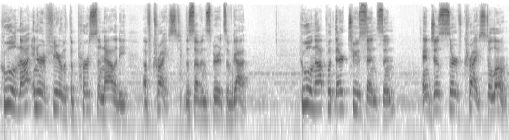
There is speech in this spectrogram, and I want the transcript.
who will not interfere with the personality of Christ, the seven spirits of God, who will not put their two cents in and just serve Christ alone,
